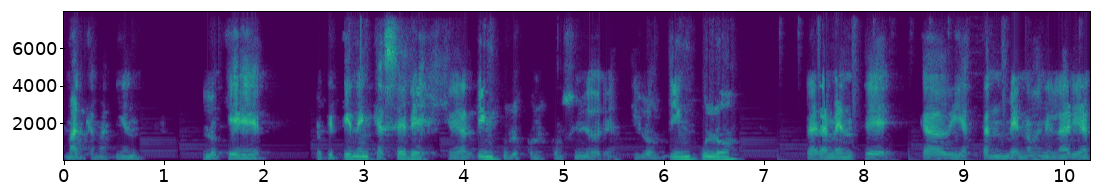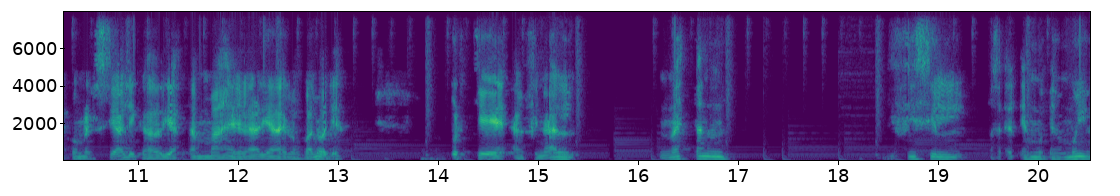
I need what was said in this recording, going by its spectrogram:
marcas más bien, lo que, lo que tienen que hacer es generar vínculos con los consumidores. Y los vínculos claramente cada día están menos en el área comercial y cada día están más en el área de los valores. Porque al final no es tan difícil, es, muy,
